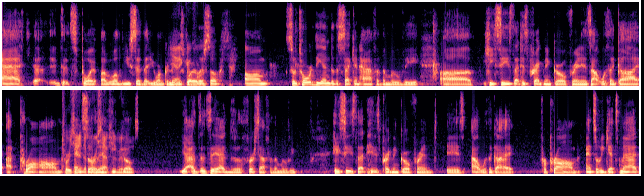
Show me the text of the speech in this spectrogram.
at, uh, it- spoil. Uh, well, you said that you weren't going to Yeah, do spoilers, so um, so toward the end of the second half of the movie, uh, he sees that his pregnant girlfriend is out with a guy at prom. Towards the and end of the so first then half of he the movie. goes, yeah, I'd say at the first half of the movie, he sees that his pregnant girlfriend is out with a guy for prom, and so he gets mad.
